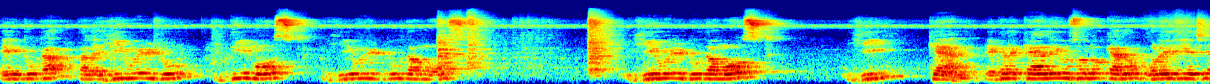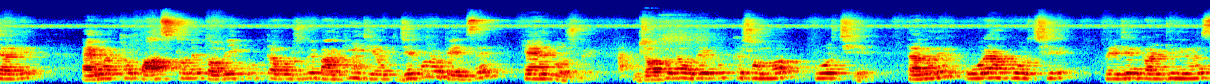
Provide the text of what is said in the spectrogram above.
এই ডুটা তাহলে he will do the most he will do the most he will do the most he can এখানে ক্যান ইউজ হলো কেন বলেই দিয়েছি আগে। একমাত্র পাস্ট হলে তবেই কুটটা বসবে, বাকি যে যে কোনো টেন্সে ক্যান বসবে। যতটা ওদের পক্ষে সম্ভব করছে। তার মানে ওরা করছে present continuous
